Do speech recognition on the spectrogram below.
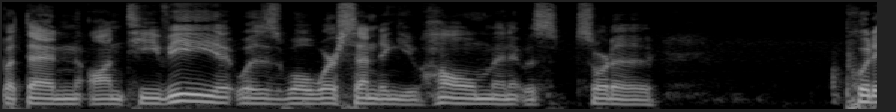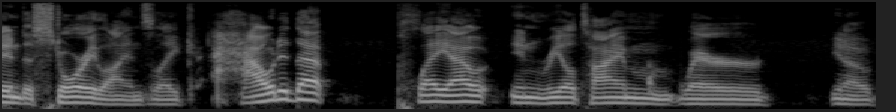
but then on TV it was well, we're sending you home, and it was sort of put into storylines. Like, how did that play out in real time where you know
